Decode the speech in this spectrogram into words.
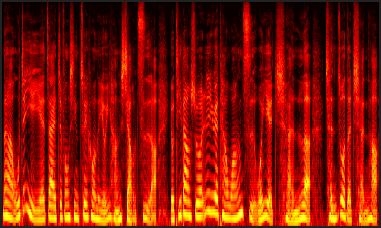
那吴珍爷爷在这封信最后呢，有一行小字啊，有提到说日月潭王子我也成了，乘坐的乘哈，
